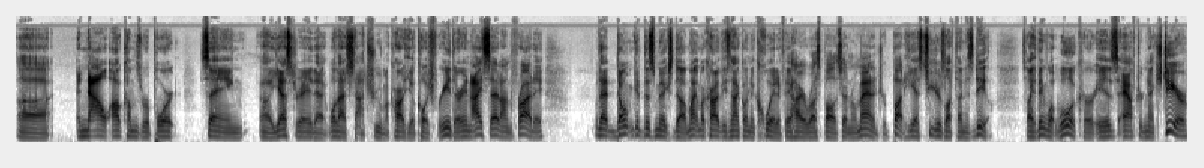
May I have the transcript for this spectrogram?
Uh, and now out comes a report saying uh, yesterday that, well, that's not true. McCarthy will coach for either. And I said on Friday that don't get this mixed up. Mike McCarthy's not going to quit if they hire Russ Ball as general manager, but he has two years left on his deal. So I think what will occur is after next year,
